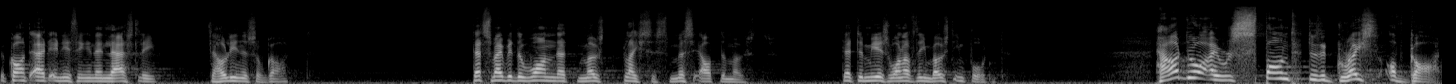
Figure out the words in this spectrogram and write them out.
You can't add anything. And then lastly, the holiness of God. That's maybe the one that most places miss out the most. That to me is one of the most important. How do I respond to the grace of God?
